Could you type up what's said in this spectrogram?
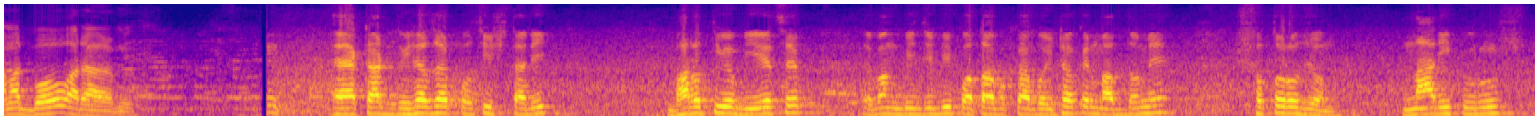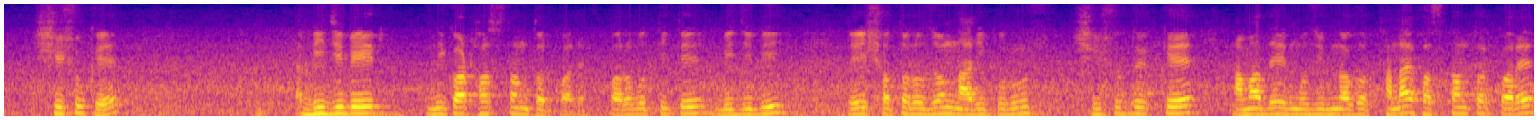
আমার বউ আর আমি। এক আট দুই হাজার পঁচিশ তারিখ ভারতীয় বিএসএফ এবং বিজিবি পতাকা বৈঠকের মাধ্যমে সতেরো জন নারী, পুরুষ, শিশুকে বিজিবির নিকট হস্তান্তর করে। পরবর্তীতে বিজিবি এই সতেরো জন নারী, পুরুষ, শিশুদেরকে আমাদের মুজিবনগর থানায় হস্তান্তর করে।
